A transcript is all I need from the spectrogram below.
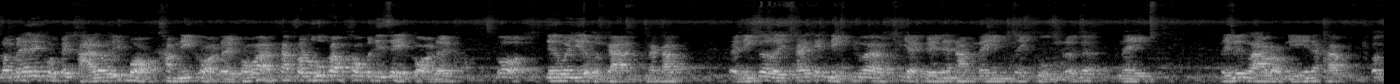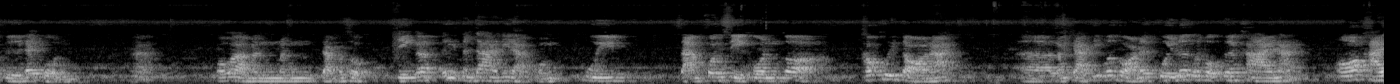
เราไม่ได้ให้คนไปขายเรารีบบอกคำนี้ก่อนเลย เพราะว่าถ้าเขารู้ปั๊บเขาปฏิเสธก่อนเลย ก็เจอมาเยอะเหมือนกันนะครับ แต่นี้ก็เลยใช้เทคนิคที่ว่าพี่ใหญ่เคยแนะนำในในกลุ่มแล้วก็ในในเรื่องราวเหล่านี้นะครับ ก็คือได้ผลอ่า เพราะว่ามันมันจากประสบจริงก็เอ้ยมันได้นี่แหละผมคุยสามคนสี่คนก็เขาคุยต่อนะเอ่อหลังจากที่เมื่อก่อนเนี่ยคุยเรื่องระบบเครือข่ายนะอ๋อขาย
